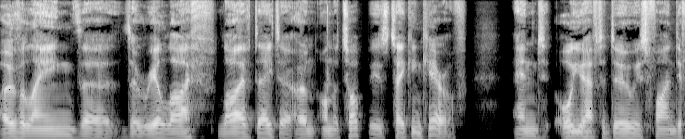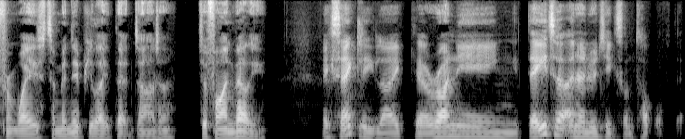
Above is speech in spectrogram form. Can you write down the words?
overlaying the, the real life live data on, on the top is taken care of. And all you have to do is find different ways to manipulate that data to find value. Exactly, like uh, running data analytics on top of that.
